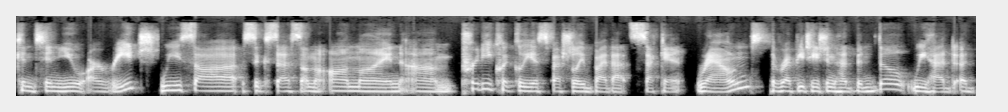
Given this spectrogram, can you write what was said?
continue our reach. We saw success on the online um, pretty quickly, especially by that second round. The reputation had been built. We had a,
